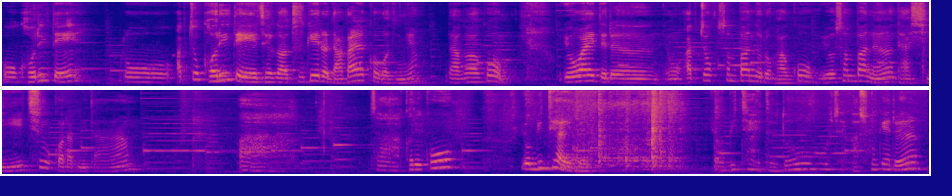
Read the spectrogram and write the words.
어, 거리대로 앞쪽 거리대에 제가 두 개를 나갈 거거든요. 나가고 요 아이들은 요 앞쪽 선반으로 가고 요 선반은 다시 치울 거랍니다. 아, 자 그리고 요 밑에 아이들, 요 밑에 아이들도 제가 소개를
